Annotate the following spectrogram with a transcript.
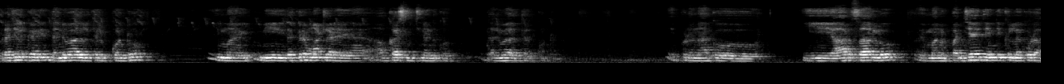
ప్రజలకు కానీ ధన్యవాదాలు తెలుపుకుంటూ మా- మీ దగ్గర మాట్లాడే అవకాశం ఇచ్చినందుకు ధన్యవాదాలు తెలుపుకుంటాను ఇప్పుడు నాకు ఈ ఆరు సార్లు మన పంచాయతీ ఎన్నికల్లో కూడా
